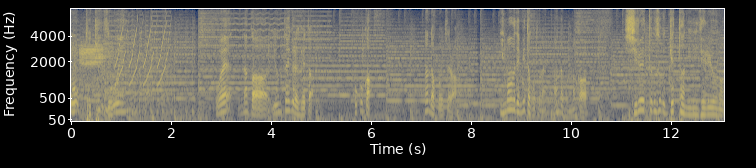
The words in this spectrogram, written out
お、敵増援？おえ、なんか4体ぐらい増えた。ここか。なんだこいつら。今まで見たことない。なんだこのなんか、シルエットがすぐゲッターに似てるような。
